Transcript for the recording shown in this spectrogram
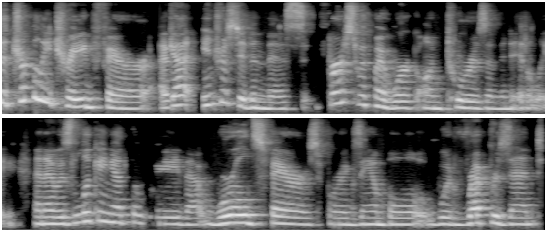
The Tripoli Trade Fair, I got interested in this first with my work on tourism in Italy. And I was looking at the way that World's Fairs, for example, would represent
